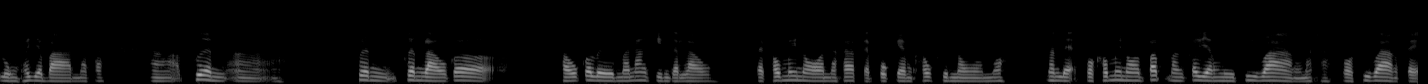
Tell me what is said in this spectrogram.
โรงพยาบาลนะคะเพื่อนอเพื่อนเพื่อนเราก็เขาก็เลยมานั่งกินกับเรา แต่เขาไม่นอนนะคะ แต่โปรแกรมเขาคือนอนเนาะนั่นแหละพอเขาไม่นอนปั๊บมันก็ยังมีที่ว่างนะคะ พอที่ว่างแต่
